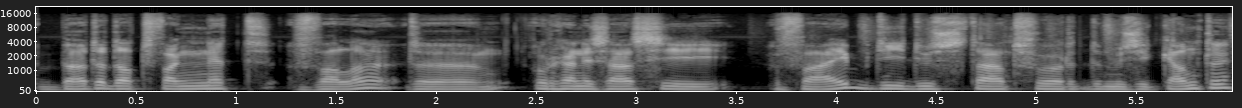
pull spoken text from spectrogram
buiten dat vangnet vallen. De organisatie Vibe, die dus staat voor de muzikanten,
